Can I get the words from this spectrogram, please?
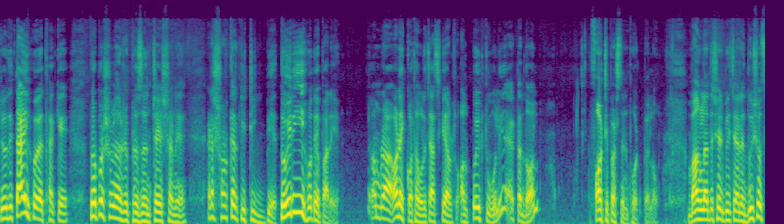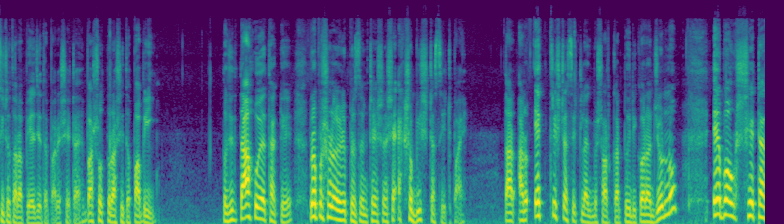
যদি তাই হয়ে থাকে প্রপোর্শনাল রিপ্রেজেন্টেশনে একটা সরকার কি টিকবে? তৈরি হতে পারে। আমরা অনেক কথা বলেছি, আজকে অল্প একটু বলি, একটা দল ফর্টি পার্সেন্ট ভোট পেল। বাংলাদেশের বিচারে দুইশো সিটও তারা পেয়ে যেতে পারে সেটায়, বা সত্তর আশি তো পাবেই। তো যদি তা হয়ে থাকে প্রপোর্শনাল রিপ্রেজেন্টেশন সে একশো বিশটা সিট পায়। তার আরও একত্রিশটা সিট লাগবে সরকার তৈরি করার জন্য, এবং সেটা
